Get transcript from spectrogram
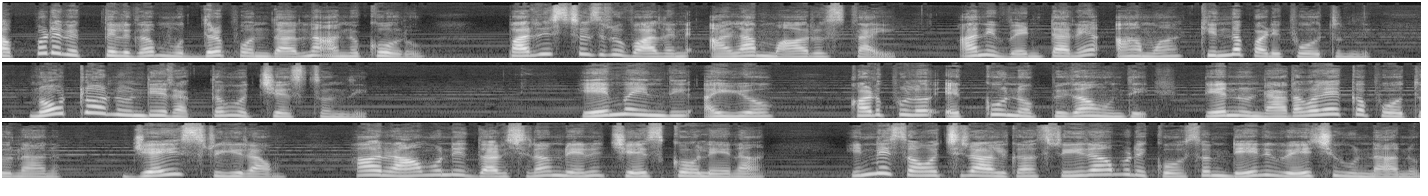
తప్పుడు వ్యక్తులుగా ముద్ర పొందాలని అనుకోరు. పరిస్థితులు వాళ్ళని అలా మారుస్తాయి అని వెంటనే ఆమె కింద పడిపోతుంది. నోట్లో నుండి రక్తం వచ్చేస్తుంది. ఏమైంది? అయ్యో కడుపులో ఎక్కువ నొప్పిగా ఉంది. నేను నడవలేకపోతున్నాను. జై శ్రీరామ్. ఆ రాముని దర్శనం నేను చేసుకోలేనా? ఇన్ని సంవత్సరాలుగా శ్రీరాముడి కోసం నేను వేచి ఉన్నాను.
